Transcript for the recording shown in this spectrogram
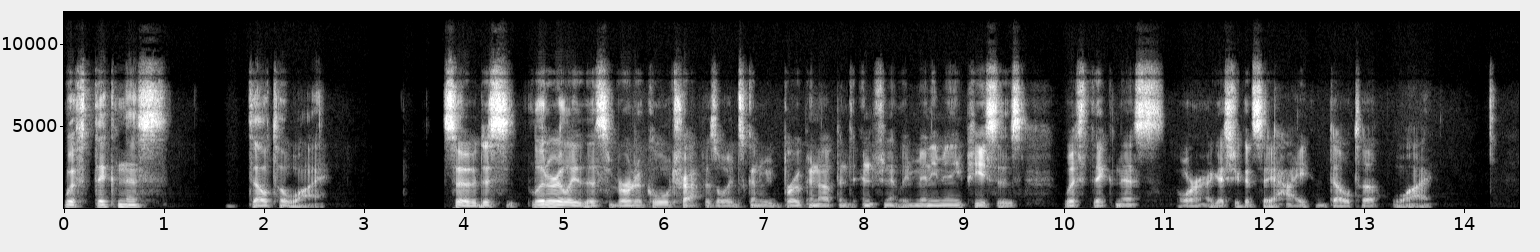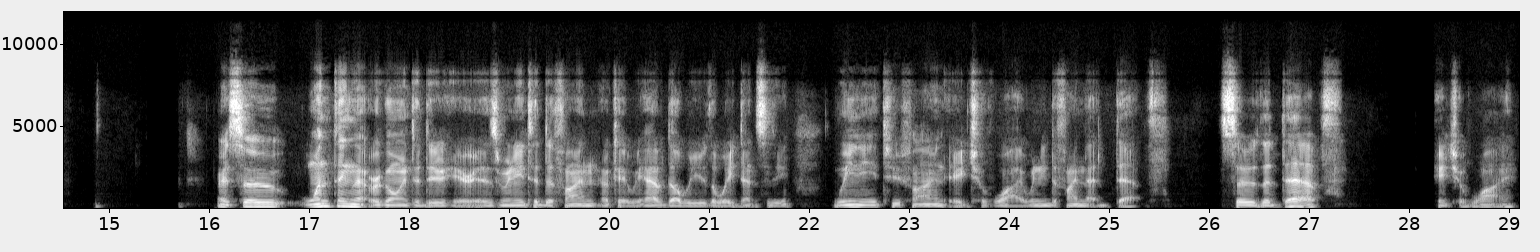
with thickness delta y. So this literally this vertical trapezoid is going to be broken up into infinitely many many pieces with thickness or I guess you could say height delta y. Alright, so one thing that we're going to do here is we need to define, okay, we have W, the weight density. We need to find H of Y. We need to find that depth. So the depth, H of Y,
